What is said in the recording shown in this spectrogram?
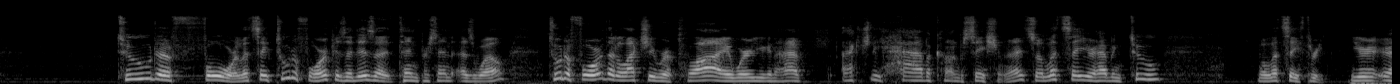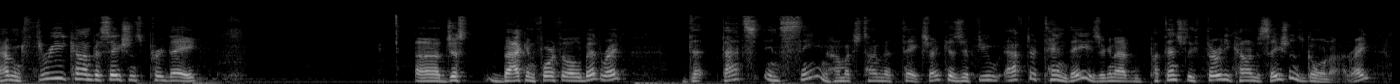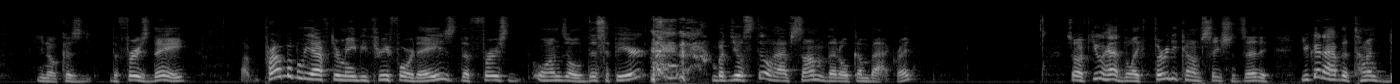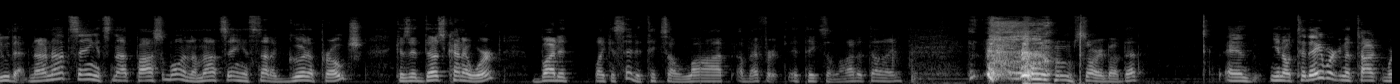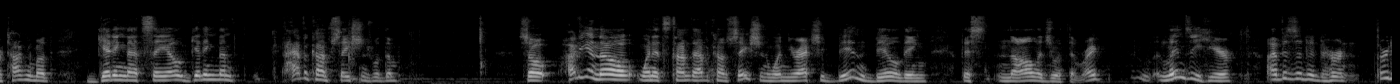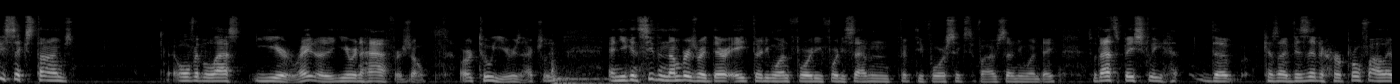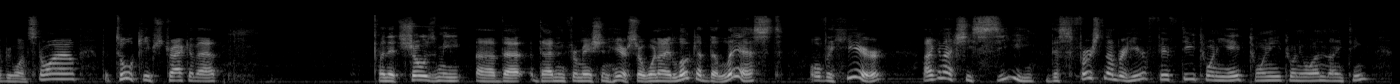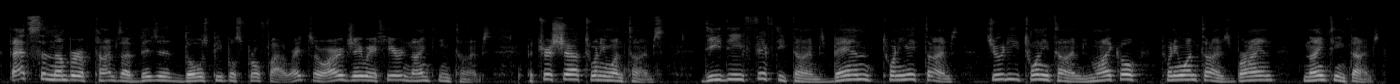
two to four. Let's say two to four, because it is a 10% as well. Two to four that'll actually reply where you're going to have actually have a conversation, right? So let's say you're having two well, let's say three. You're, you're having three conversations per day, uh, just back and forth a little bit, right? That that's insane how much time that takes, right? Because if you after ten days, you're gonna have potentially thirty conversations going on, right? You know, because the first day, uh, probably after maybe three four days, the first ones will disappear, but you'll still have some that'll come back, right? So if you had like 30 conversations a day, you got to have the time to do that. Now, I'm not saying it's not possible, and I'm not saying it's not a good approach because it does kind of work, but it, like I said, it takes a lot of effort. It takes a lot of time. I'm sorry about that. And you know, today we're going to talk. We're talking about getting that sale, getting them, having conversations with them. So, how do you know when it's time to have a conversation when you're actually been building this knowledge with them, right? Lindsay here, I visited her 36 times over the last year, right? A year and a half or so, or two years actually. And you can see the numbers right there 8, 31, 40, 47, 54, 65, 71 days. So that's basically the, because I visited her profile every once in a while. The tool keeps track of that. And it shows me uh, that, that information here. So when I look at the list over here, I can actually see this first number here 50, 28, 20, 21, 19. That's the number of times I've visited those people's profile, right? So RJ right here 19 times, Patricia 21 times, DD 50 times, Ben 28 times, Judy 20 times, Michael 21 times, Brian 19 times.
